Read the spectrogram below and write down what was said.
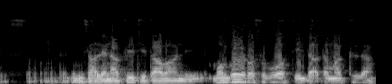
Jadi misalnya Nabi ditawani, monggo Rasulullah tindak tema gelang.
